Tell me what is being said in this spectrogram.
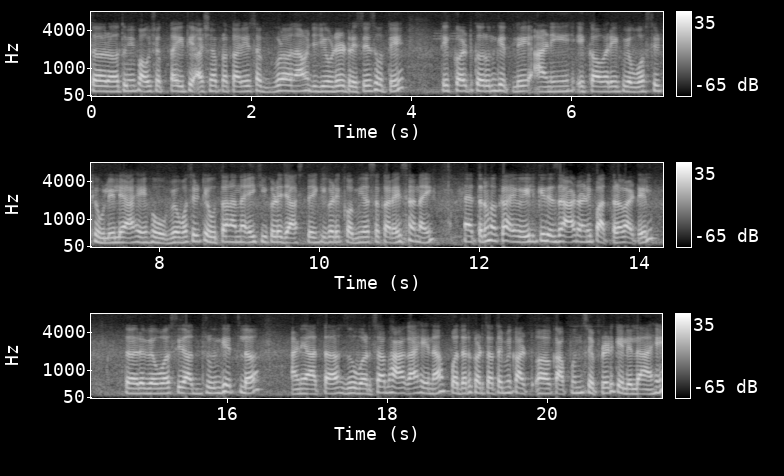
तर तुम्ही पाहू शकता इथे अशा प्रकारे सगळं ना म्हणजे जेवढे ड्रेसेस होते ते कट करून घेतले आणि एकावर एक व्यवस्थित ठेवलेले आहे. हो व्यवस्थित ठेवताना ना एकीकडे जास्त एकीकडे कमी असं करायचं नाही. नाहीतर मग काय होईल की ते जाड आणि पातळ वाटेल. तर व्यवस्थित अंथरून घेतलं आणि आता जो वरचा भाग आहे ना पदरकडचा तर मी काट कापून सेपरेट केलेला आहे.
